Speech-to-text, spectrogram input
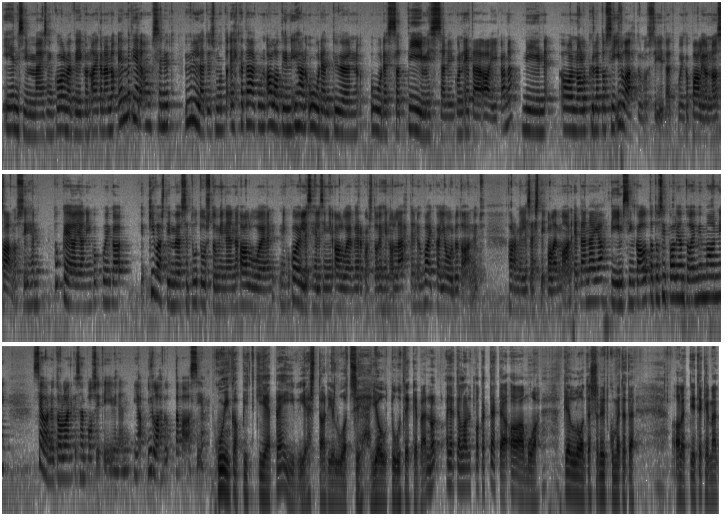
ensimmäisen kolmen viikon aikana. No en mä tiedä, onko se nyt yllätys, mutta ehkä tämä kun aloitin ihan uuden työn uudessa tiimissä niin kun etäaikana, niin on ollut kyllä tosi ilahtunut siitä, että kuinka paljon on saanut siihen tukea ja niin kuin kuinka kivasti myös se tutustuminen alueen, niin kuin Koillis-Helsingin alueen verkostoihin on lähtenyt, vaikka joudutaan nyt harmillisesti olemaan etänä ja Teamsin kautta tosi paljon toimimaan, niin se on nyt ollut ainakin sen positiivinen ja ilahduttava asia. Kuinka pitkiä päiviä stadiluotsi joutuu tekemään? No ajatellaan nyt vaikka tätä aamua. Kello on tässä nyt, kun me tätä alettiin tekemään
